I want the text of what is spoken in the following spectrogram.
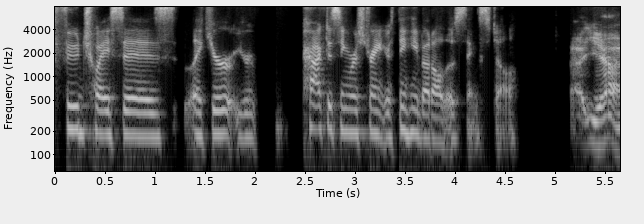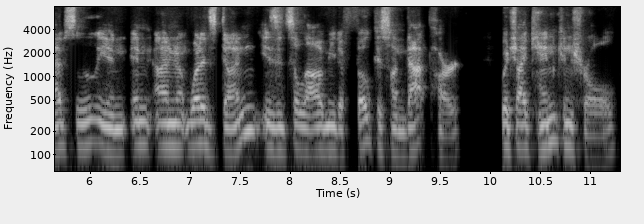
food choices like you're you're practicing restraint you're thinking about all those things still uh, yeah absolutely and and and what it's done is it's allowed me to focus on that part which i can control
